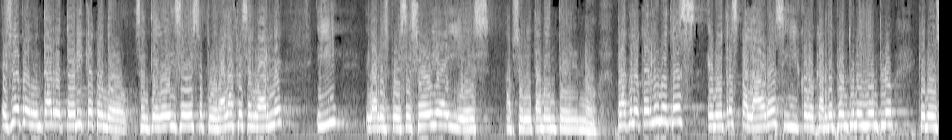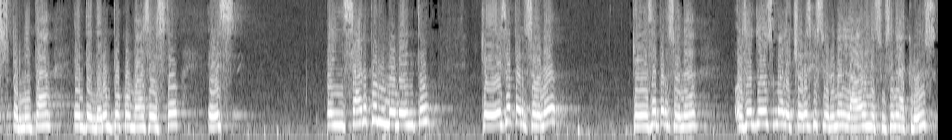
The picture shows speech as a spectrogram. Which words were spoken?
es una pregunta retórica cuando Santiago dice esto, ¿podrá la fe salvarle? Y la respuesta es obvia y es absolutamente no. Para colocarlo en otras, en otras palabras y colocar de pronto un ejemplo que nos permita entender un poco más esto, es pensar por un momento que esa persona que esa persona, esos dos malhechores que estuvieron al lado de Jesús en la cruz,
